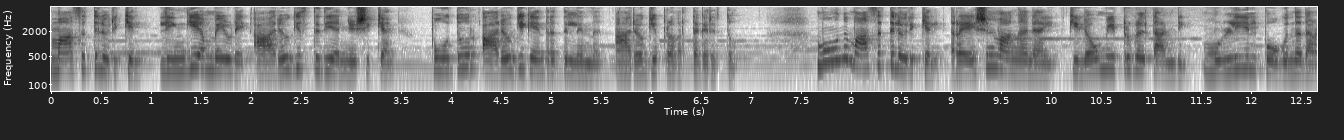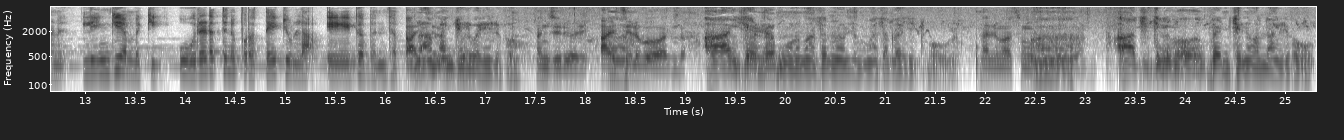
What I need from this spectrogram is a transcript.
മാസത്തിലൊരിക്കൽ ലിംഗിയമ്മയുടെ ആരോഗ്യസ്ഥിതി അന്വേഷിക്കാൻ പൂത്തൂർ ആരോഗ്യ കേന്ദ്രത്തിൽ നിന്ന് ആരോഗ്യ പ്രവർത്തകരെത്തും മൂന്ന് മാസത്തിലൊരിക്കൽ റേഷൻ വാങ്ങാനായി കിലോമീറ്ററുകൾ താണ്ടി മുള്ളിയിൽ പോകുന്നതാണ് ലിംഗിയമ്മയ്ക്ക് ഊരടത്തിന് പുറത്തേക്കുള്ള ഏക ബന്ധം. അഞ്ചു മഞ്ചൂർ വഴിയിൽ പോകും അഞ്ചു രൂപ വഴി. ആഴ്ചയിൽ പോകാറുണ്ടോ ആഴ്ചയുള്ള മൂന്ന് മാസം നാല് മാസം കഴിഞ്ഞിട്ട് പോകുള്ളൂ നാല് മാസം ആദ്യത്തിൽ പോകും പെൻഷൻ വന്നെങ്കിൽ പോകും.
